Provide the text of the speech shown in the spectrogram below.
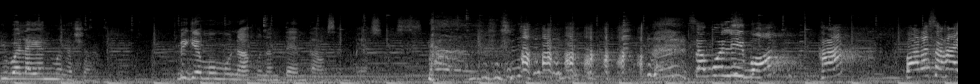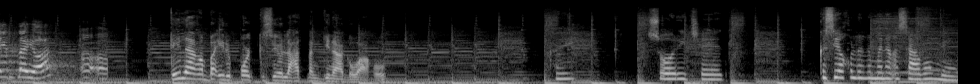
Hiwalayan mo na siya. Bigyan mo muna ako ng 10,000 pesos. Sampu libo? Ha? Para sa hayop na yon? Oo. Kailangan ba i-report ko sa'yo lahat ng ginagawa ko? Ay, sorry, Chet. Kasi ako lang naman ang asawa mo.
